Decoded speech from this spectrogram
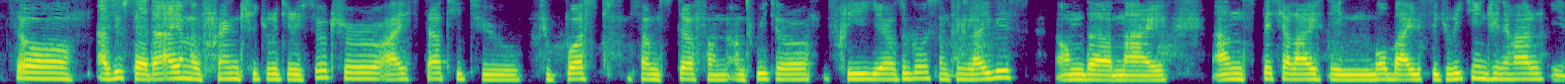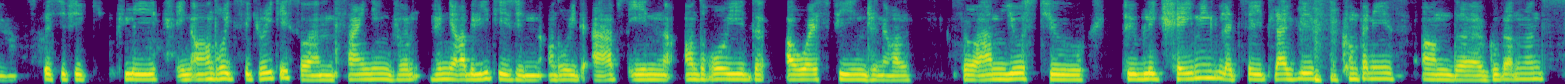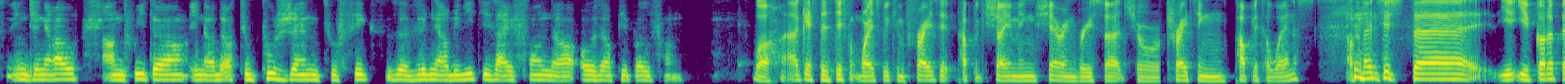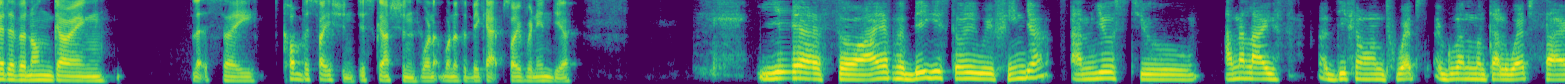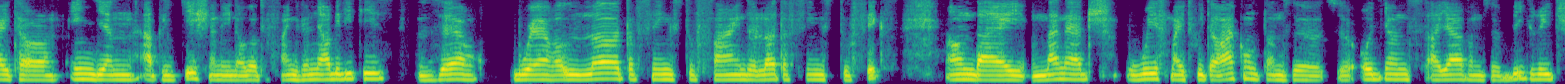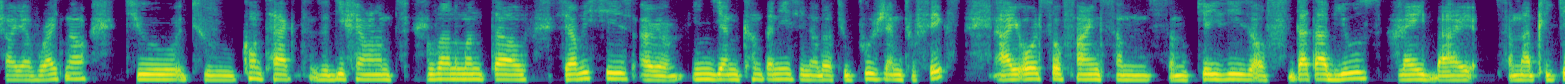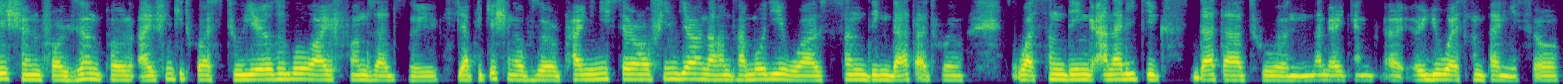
So, as you said, I am a French security researcher. I started to to post some stuff on, on Twitter three years ago, something like this. And uh, my I'm specialized in mobile security in general, in specifically in Android security. So I'm finding vulnerabilities in Android apps, in Android OSP in general. So I'm used to public shaming, let's say it like this, companies and uh, governments in general on Twitter in order to push them to fix the vulnerabilities I found or other people found. Well, I guess there's different ways we can phrase it public shaming, sharing research, or creating public awareness. I've noticed uh, you, have got a bit of an ongoing, let's say, conversation, discussion, one, one of the big apps over in India yeah, so I have a big history with India. I'm used to analyze a different webs, a governmental website or Indian application in order to find vulnerabilities. There were a lot of things to find, a lot of things to fix. And I manage with my Twitter account and the, the audience I have and the big reach I have right now to, to contact the different governmental services, uh, Indian companies in order to push them to fix. I also find some, some cases of data abuse made by some application. For example, I think it was two years ago, I found that the, the application of the Prime Minister of India, Narendra Modi, was sending data to was sending analytics data to an American, uh, a US company. So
